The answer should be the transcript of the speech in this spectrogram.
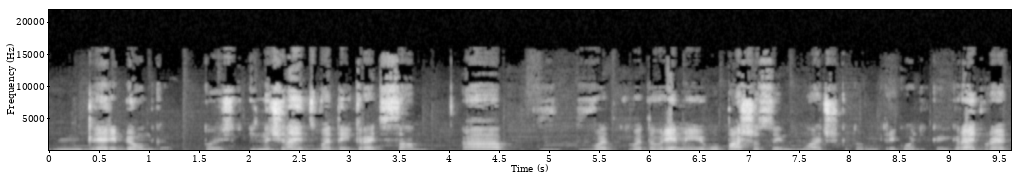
для ребенка. То есть, и начинает в это играть сам. А в, в это время его Паша, сын младший, которому три годика, играет в Red...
